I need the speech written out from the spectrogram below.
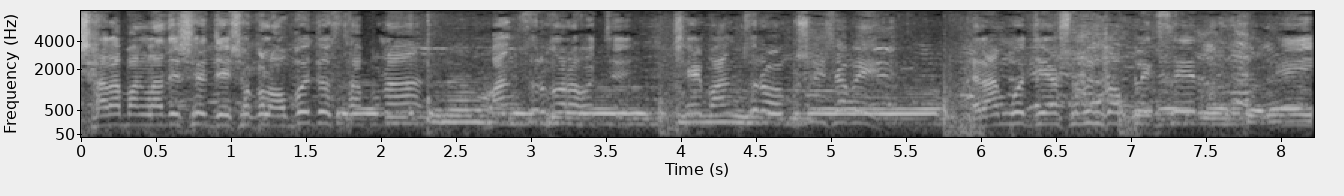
সারা বাংলাদেশে যে সকল অবৈধ স্থাপনা ভাঙচুর করা হচ্ছে, সেই ভাঙচুর অংশ হিসাবে রামগঞ্জ জিয়া শপিং কমপ্লেক্সের এই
